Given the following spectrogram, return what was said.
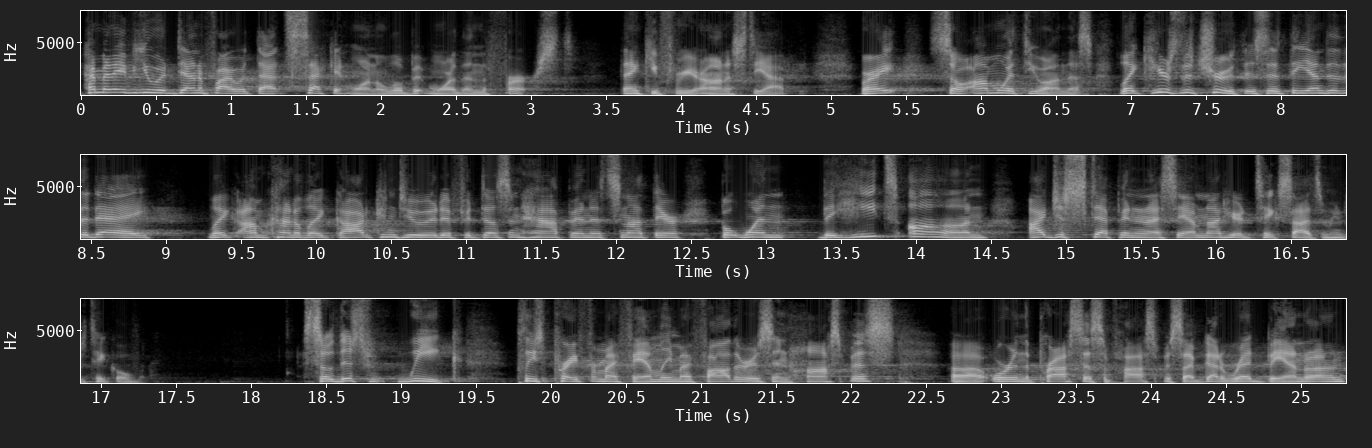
How many of you identify with that second one a little bit more than the first? Thank you for your honesty, Abby. Right? So I'm with you on this. Like, here's the truth is at the end of the day, like, I'm kind of like, God can do it. If it doesn't happen, it's not there. But when the heat's on, I just step in and I say, I'm not here to take sides. I'm here to take over. So this week, Please pray for my family. My father is in hospice. Uh, or in the process of hospice. I've got a red band on.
